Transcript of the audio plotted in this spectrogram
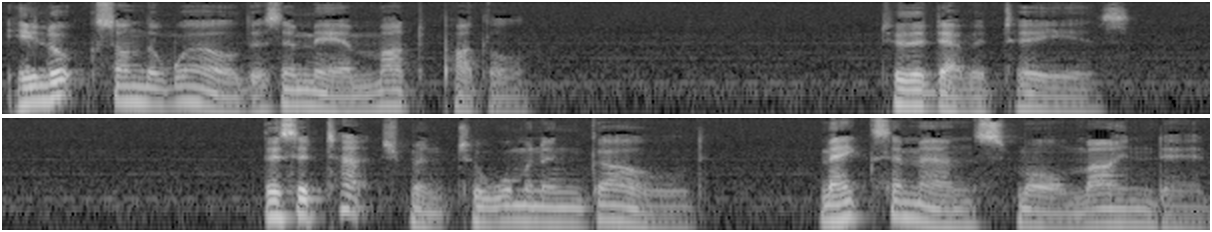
He looks on the world as a mere mud puddle. To the devotees, this attachment to woman and gold makes a man small minded.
